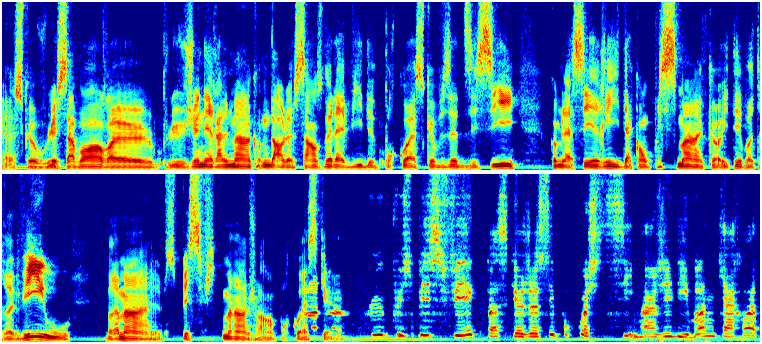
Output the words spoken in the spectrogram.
Est-ce que vous voulez savoir euh, plus généralement, comme dans le sens de la vie, de pourquoi est-ce que vous êtes ici, comme la série d'accomplissements qu'a été votre vie, ou vraiment euh, spécifiquement, genre, pourquoi est-ce que. Plus, plus spécifique, parce que je sais pourquoi je suis ici, manger des bonnes carottes.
